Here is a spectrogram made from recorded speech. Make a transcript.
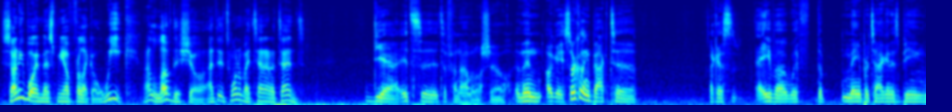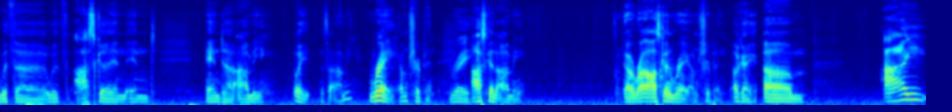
Sunny Boy messed me up for like a week. I love this show. I think it's one of my ten out of tens. Yeah, it's a, it's a phenomenal show. And then okay, circling back to, I guess Eva with the main protagonist being with uh with Asuka and and and uh, Ami. Wait, is it Ami? Rei. I'm tripping. Rei. Asuka and Ami. Uh, Ra, Asuka and Rei. I'm tripping. Okay. Um, I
